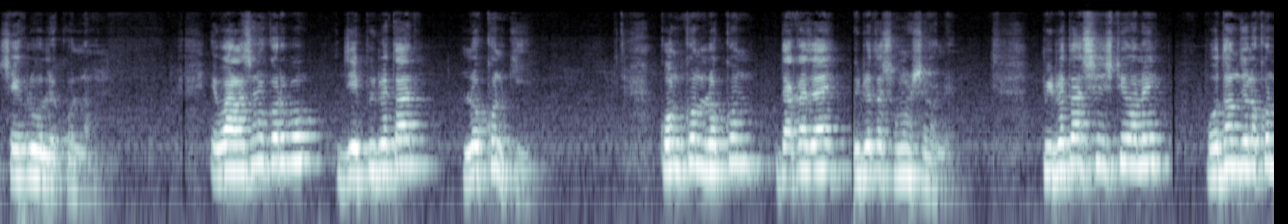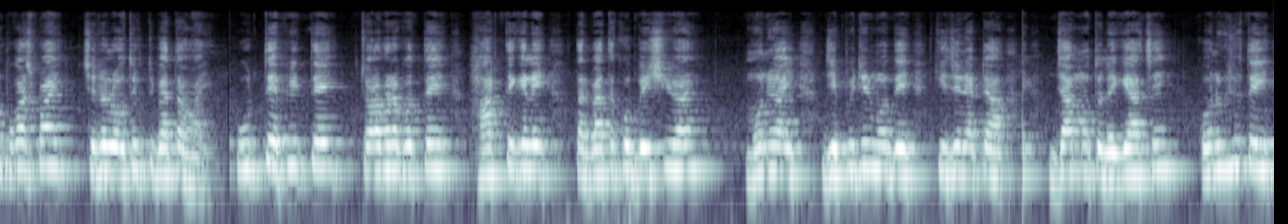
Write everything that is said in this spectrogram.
সেগুলো উল্লেখ করলাম। এবার আলোচনা করব যে ব্যথার লক্ষণ কী। কোন কোন লক্ষণ দেখা যায় ব্যথার সমস্যা হলে। ব্যথার সৃষ্টি হলে প্রধান যে লক্ষণ প্রকাশ পায়, সেটা হলো অতিরিক্ত ব্যথা হয়। উঠতে, ফিরতে, চলাফেরা করতে, হাঁটতে গেলে তার ব্যথা খুব বেশি হয়। মনে হয় যে পিঠের মধ্যে কি যেন একটা জাম মতো লেগে আছে। কোনো কিছুতেই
